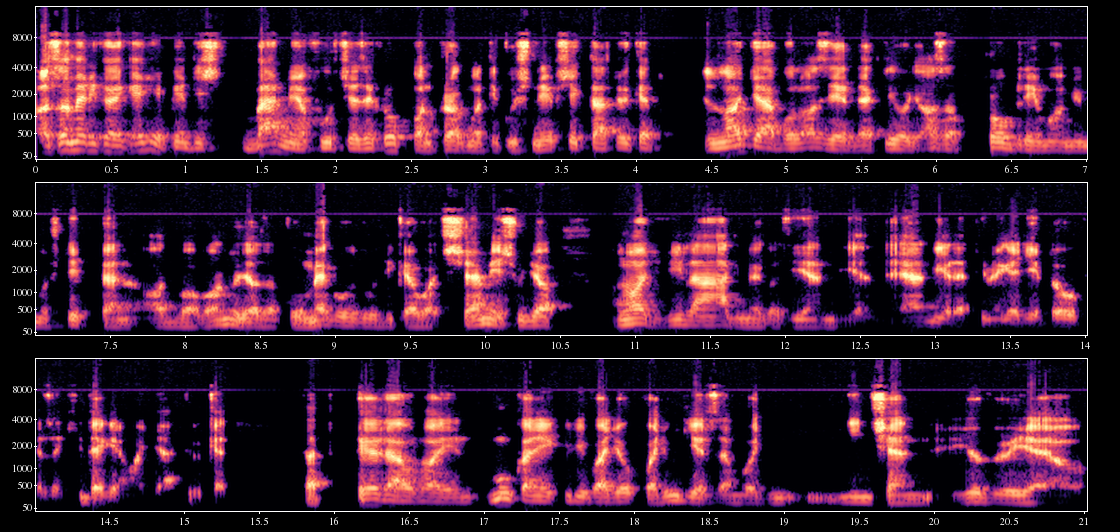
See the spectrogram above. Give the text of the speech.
Az amerikaiak egyébként is bármilyen furcsa, ezek roppant pragmatikus népség, tehát őket nagyjából az érdekli, hogy az a probléma, ami most éppen adva van, hogy az akkor megoldódik-e vagy sem, és ugye a, nagy világ, meg az ilyen, ilyen elméleti, meg egyéb dolgok, ezek hidegen hagyják őket. Tehát például, ha én munkanélküli vagyok, vagy úgy érzem, hogy nincsen jövője a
